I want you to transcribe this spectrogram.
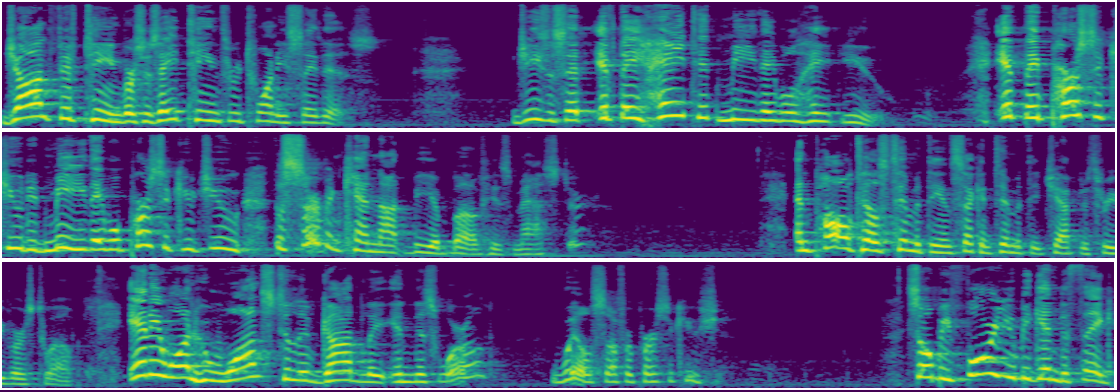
John 15, verses 18 through 20 say this Jesus said, If they hated me, they will hate you. If they persecuted me, they will persecute you. The servant cannot be above his master. And Paul tells Timothy in 2 Timothy chapter 3 verse 12, anyone who wants to live godly in this world will suffer persecution. So before you begin to think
